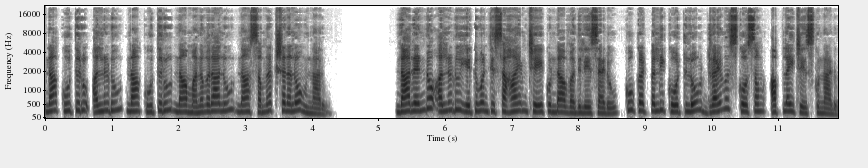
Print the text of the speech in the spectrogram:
నా కూతురు అల్లుడు నా కూతురు నా మనవరాలు నా సంరక్షణలో ఉన్నారు. నా రెండో అల్లుడు ఎటువంటి సహాయం చేయకుండా వదిలేశాడు. కూకట్పల్లి కోర్టులో డ్రైవర్స్ కోసం అప్లై చేసుకున్నాడు.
